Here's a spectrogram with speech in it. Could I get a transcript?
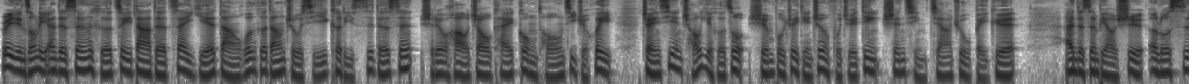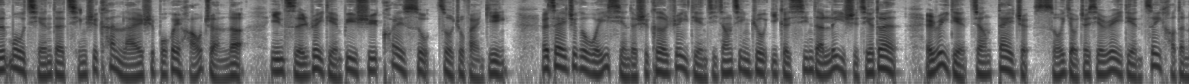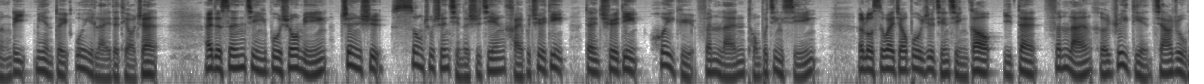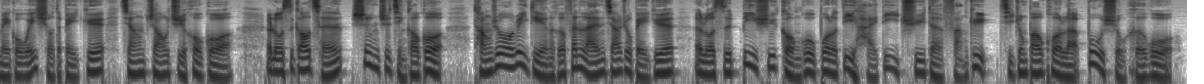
瑞典总理安德森和最大的在野党温和党主席克里斯德森十六号召开共同记者会，展现朝野合作，宣布瑞典政府决定申请加入北约。安德森表示，俄罗斯目前的情势看来是不会好转了，因此瑞典必须快速做出反应。而在这个危险的时刻，瑞典即将进入一个新的历史阶段，而瑞典将带着所有这些瑞典最好的能力面对未来的挑战。埃德森进一步说明，正式送出申请的时间还不确定，但确定会与芬兰同步进行。俄罗斯外交部日前警告，一旦芬兰和瑞典加入美国为首的北约，将招致后果。俄罗斯高层甚至警告过，倘若瑞典和芬兰加入北约，俄罗斯必须巩固波罗的海地区的防御，其中包括了部署核武。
